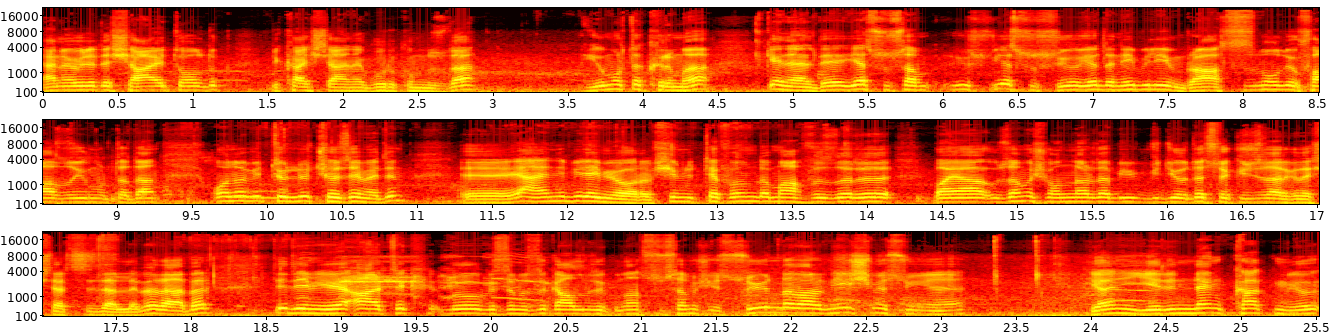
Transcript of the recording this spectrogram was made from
Yani öyle de şahit olduk birkaç tane gurkumuzda yumurta kırma genelde ya susam ya susuyor ya da ne bileyim rahatsız mı oluyor fazla yumurtadan onu bir türlü çözemedim. Ee, yani bilemiyorum. Şimdi telefonun da mahfuzları bayağı uzamış. Onları da bir videoda sökeceğiz arkadaşlar sizlerle beraber. Dediğim gibi artık bu kızımızı kaldırdık. Ulan susamış. E, suyun da var. Niye içmiyorsun ya? Yani yerinden kalkmıyor.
